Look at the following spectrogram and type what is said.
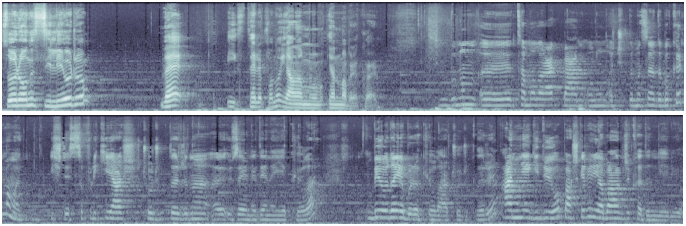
Sonra onu siliyorum ve telefonu yanıma, yanıma bırakıyorum. Şimdi bunun e, tam olarak ben onun açıklamasına da bakarım ama işte 0-2 yaş çocuklarını e, üzerine deney yapıyorlar. Bir odaya bırakıyorlar çocukları. Anne gidiyor, başka bir yabancı kadın geliyor.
